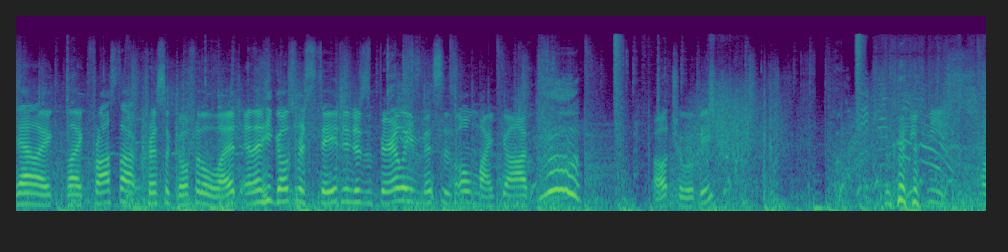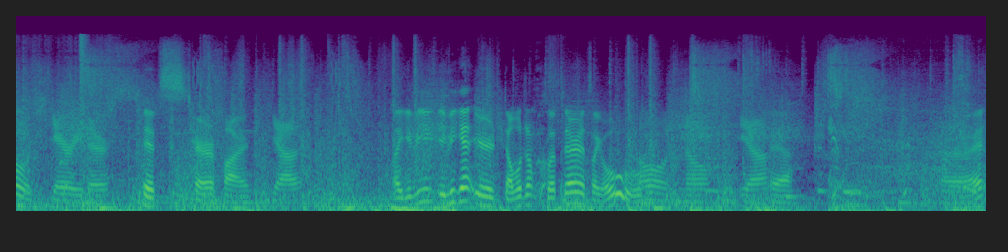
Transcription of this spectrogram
Yeah, like like Frost thought Chris would go for the ledge, and then he goes for stage and just barely misses. Oh my god. oh, Chalupi. Weak is so scary there. It's terrifying. Yeah. Like if you if you get your double jump clip there, it's like oh. Oh no. Yeah. Yeah. All right.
